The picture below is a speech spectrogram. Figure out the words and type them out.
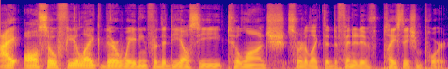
I also feel like they're waiting for the DLC to launch sort of like the definitive PlayStation port.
